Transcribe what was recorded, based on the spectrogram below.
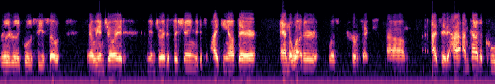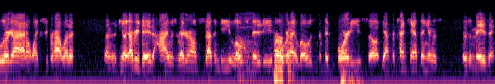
really really cool to see. So you know we enjoyed we enjoyed the fishing. We did some hiking out there, and the weather was perfect. Um, I'd say the hot, I'm kind of a cooler guy. I don't like super hot weather. And, you know, every day the high was right around 70, low Oh, humidity, perfect. overnight lows in the mid 40s. So yeah, for tent camping, it was it was amazing.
